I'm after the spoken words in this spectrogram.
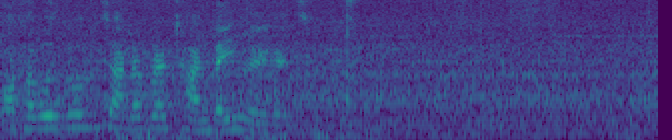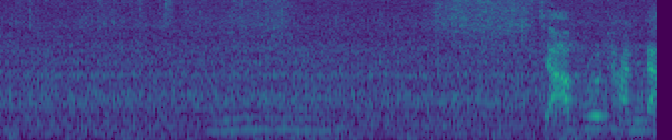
কথা বলতে বলতে চাটা প্রায় ঠান্ডাই হয়ে গেছে। চা পুরো ঠান্ডা।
